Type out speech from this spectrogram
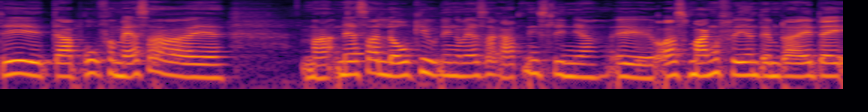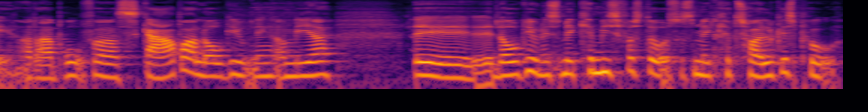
Det, der er brug for masser af, masser af lovgivning og masser af retningslinjer. Øh, også mange flere end dem, der er i dag. Og der er brug for skarpere lovgivning og mere øh, lovgivning, som ikke kan misforstås og som ikke kan tolkes på.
